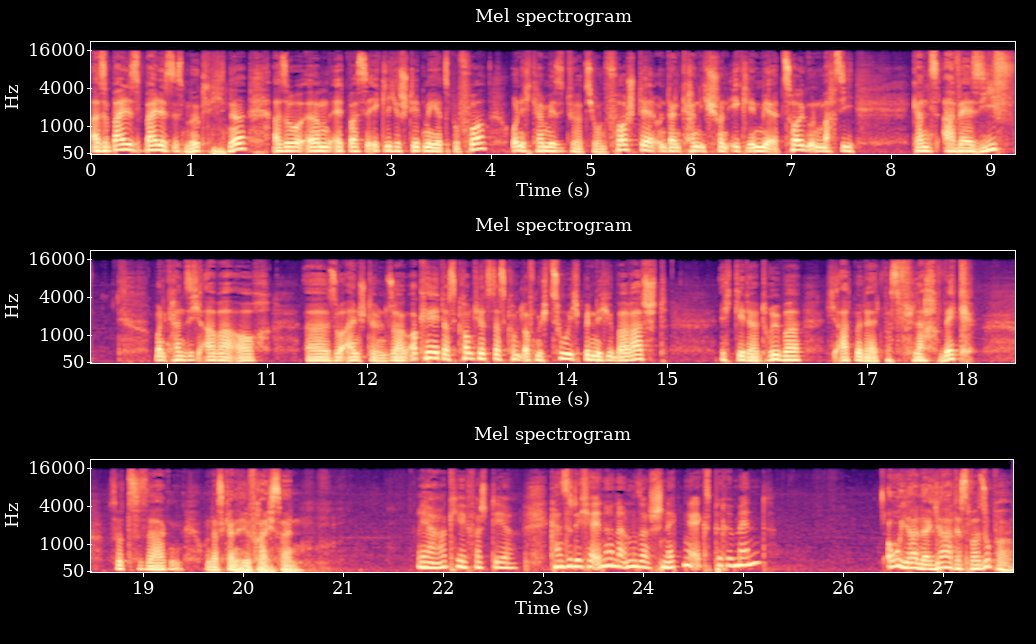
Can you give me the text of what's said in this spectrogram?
Also beides, beides ist möglich. Ne? Also ähm, etwas Ekliges steht mir jetzt bevor und ich kann mir Situationen vorstellen und dann kann ich schon Ekel in mir erzeugen und mache sie ganz aversiv. Man kann sich aber auch äh, so einstellen und sagen, okay, das kommt jetzt, das kommt auf mich zu, ich bin nicht überrascht, ich gehe da drüber, ich atme da etwas flach weg, sozusagen. Und das kann hilfreich sein. Ja, okay, verstehe. Kannst du dich erinnern an unser Schneckenexperiment? Oh ja, na ja, das war super.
